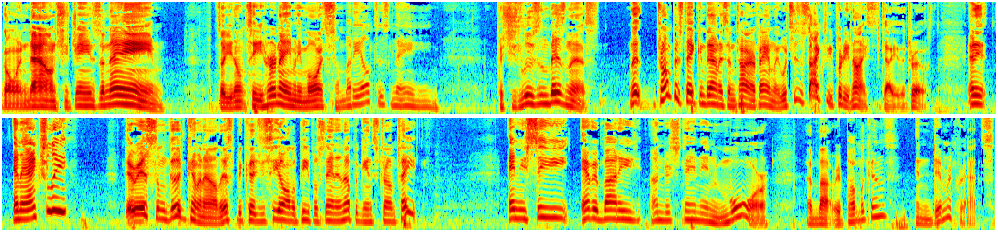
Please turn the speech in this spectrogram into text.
going down. She changed the name. So you don't see her name anymore. It's somebody else's name because she's losing business. Trump has taken down his entire family, which is actually pretty nice to tell you the truth. And it, and actually, there is some good coming out of this because you see all the people standing up against Trump's hate, and you see everybody understanding more about Republicans and Democrats,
